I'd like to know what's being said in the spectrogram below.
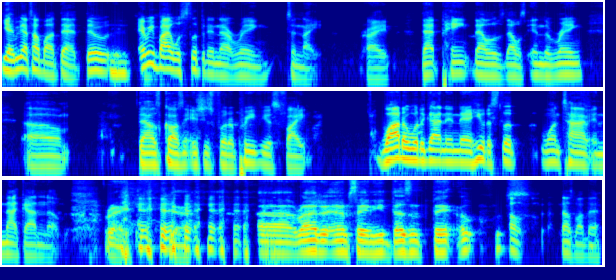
yeah, we gotta talk about that. There, Mhm. everybody was slipping in that ring tonight, right? That paint that was that was in the ring, um, that was causing issues for the previous fight. Wilder would have gotten in there, he would have slipped one time and not gotten up. right. Uh, Roger M saying he doesn't think. Oh, oops. Oh. that was my bad.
